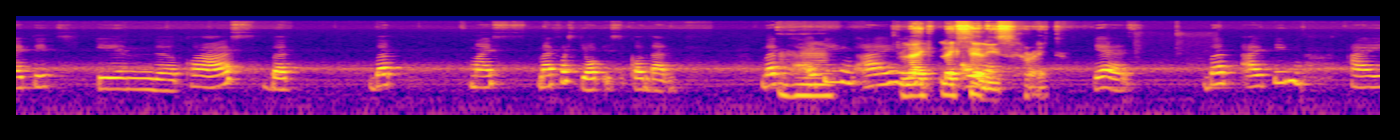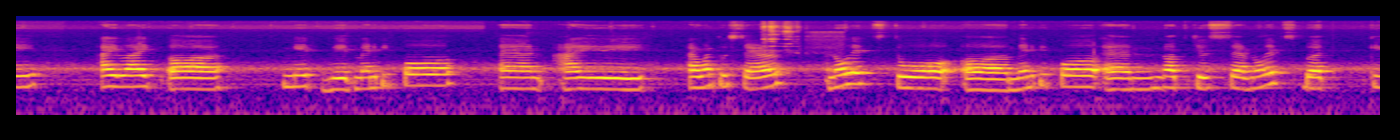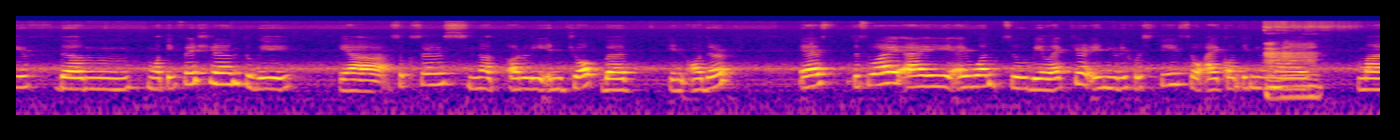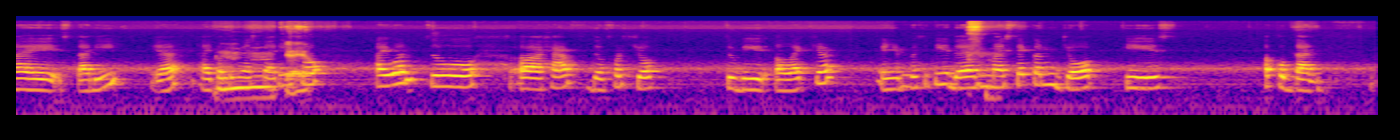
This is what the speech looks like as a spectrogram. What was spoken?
I teach in the class, but but my my first job is accountant. But I Mhm. think I like like I Sally's, right? Yes, but I think I I like uh, meet with many people and I I want to share knowledge to uh, many people and not just share knowledge but give them motivation to be yeah success not only in job but in other. Yes that's why I I want to be a lecturer in university so I continue my Mm, my study. Yeah i continue my Mhm, study. Yeah, yeah. so i want to uh, have the first job to be a lecturer in university then my second job is a accountant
